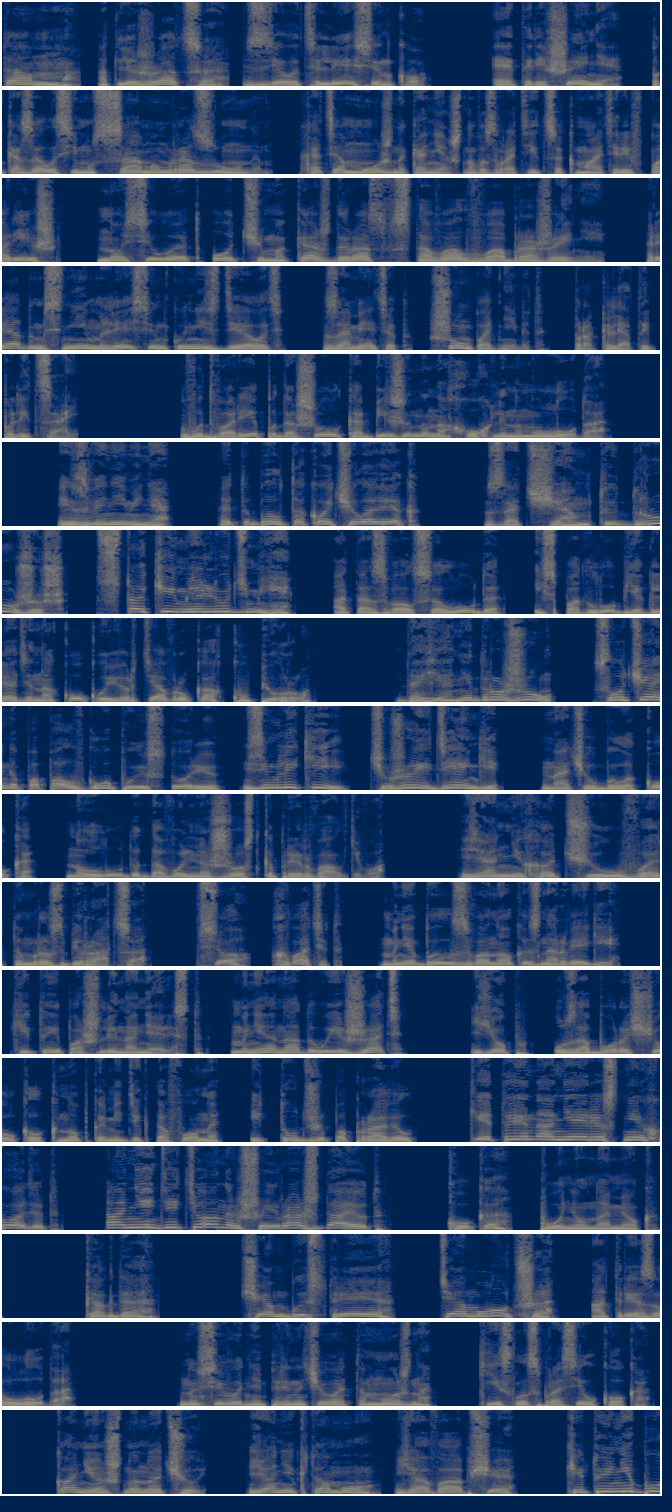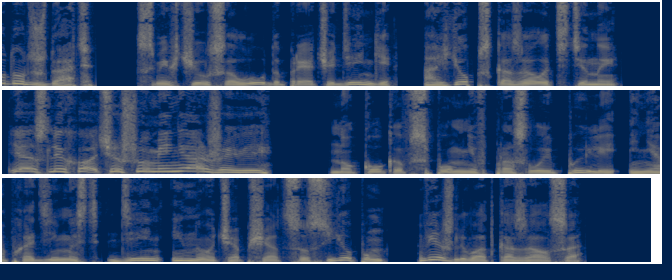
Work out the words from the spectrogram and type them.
Там отлежаться, сделать лесенку. Это решение показалось ему самым разумным. Хотя можно, конечно, возвратиться к матери в Париж, но силуэт отчима каждый раз вставал в воображении. Рядом с ним лесенку не сделать. Заметит, шум поднимет, проклятый полицай. Во дворе подошел к обиженно нахохленному Луда. «Извини меня, это был такой человек». «Зачем ты дружишь с такими людьми?» — отозвался Луда, из-под лобья, глядя на Коку и вертя в руках купюру. «Да я не дружу. Случайно попал в глупую историю. Земляки, чужие деньги!» Начал было Кока, но Луда довольно жестко прервал его. «Я не хочу в этом разбираться. Все, хватит. Мне был звонок из Норвегии. Киты пошли на нерест. Мне надо уезжать». Йоб у забора щелкал кнопками диктофона и тут же поправил, Киты на нерест не ходят. Они детенышей рождают. Кока понял намек. Когда? Чем быстрее, тем лучше, отрезал Луда. Но сегодня переночевать-то можно? Кисло спросил Кока. Конечно, ночуй. Я не к тому. Я вообще. Киты не будут ждать. Смягчился Луда, пряча деньги, а Йоб сказал от стены. «Если хочешь, у меня живи. Но Кока, вспомнив про слой пыли и необходимость день и ночь общаться с Йопом, вежливо отказался.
